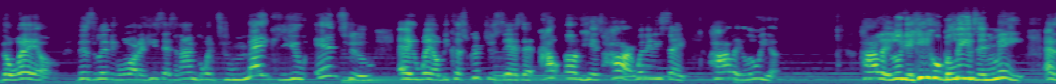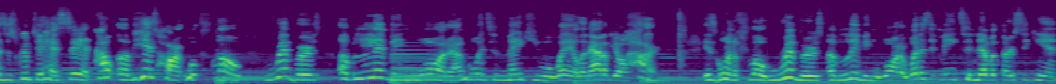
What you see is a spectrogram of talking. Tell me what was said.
the well, this living water. He says, and I'm going to make you into a well because scripture says that out of his heart, what did he say? Hallelujah. Hallelujah. He who believes in me, as the scripture has said, out of his heart will flow rivers of living water. I'm going to make you a well, and out of your heart is going to flow rivers of living water. What does it mean to never thirst again?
